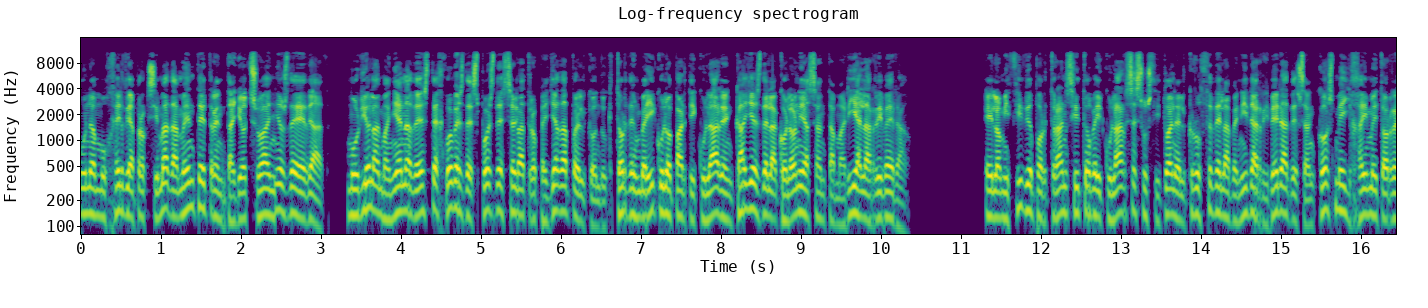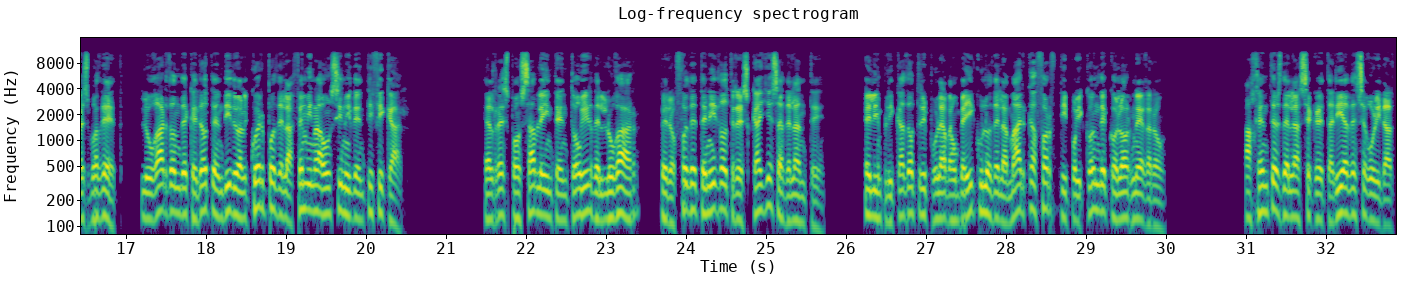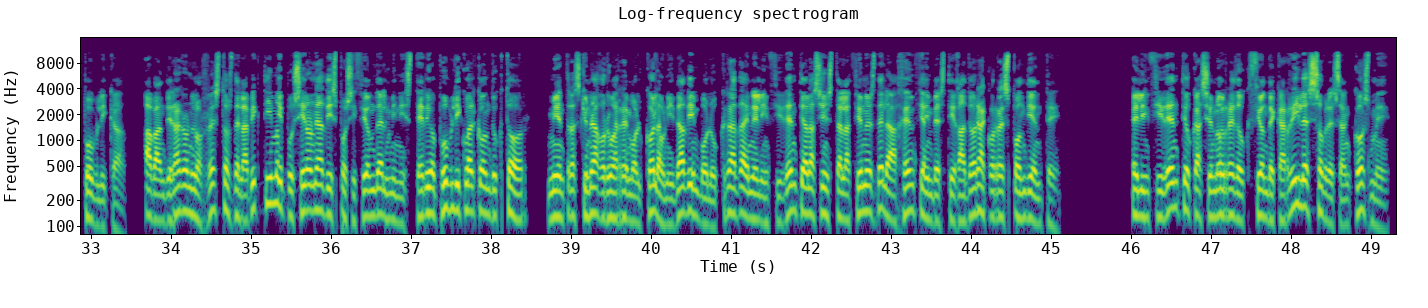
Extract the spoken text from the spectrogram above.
una mujer de aproximadamente 38 años de edad, murió la mañana de este jueves después de ser atropellada por el conductor de un vehículo particular en calles de la colonia Santa María la Ribera. El homicidio por tránsito vehicular se suscitó en el cruce de la avenida Ribera de San Cosme y Jaime Torres Bodet, lugar donde quedó tendido el cuerpo de la fémina aún sin identificar. El responsable intentó huir del lugar, pero fue detenido tres calles adelante. El implicado tripulaba un vehículo de la marca Ford tipo Icon de color negro. Agentes de la Secretaría de Seguridad Pública abanderaron los restos de la víctima y pusieron a disposición del Ministerio Público al conductor, mientras que una grúa remolcó la unidad involucrada en el incidente a las instalaciones de la agencia investigadora correspondiente. El incidente ocasionó reducción de carriles sobre San Cosme,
